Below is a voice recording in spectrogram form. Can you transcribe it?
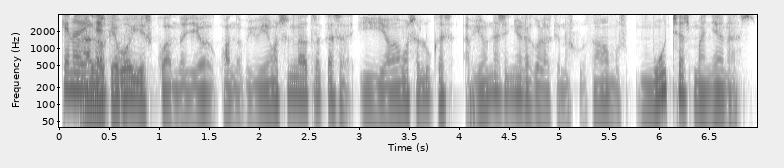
Que no a lo que voy es cuando, yo, cuando vivíamos en la otra casa y llevábamos a Lucas, había una señora con la que nos cruzábamos muchas mañanas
